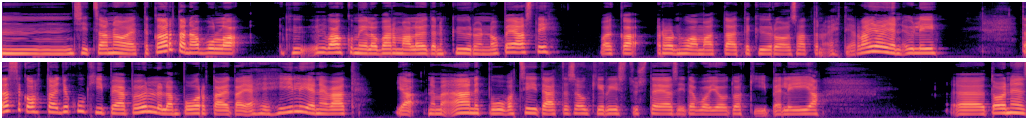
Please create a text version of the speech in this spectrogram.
mm, sitten sanoo, että kartan avulla ky- on varmaan löytänyt kyyryn nopeasti, vaikka Ron huomauttaa, että kyyry on saattanut ehtiä rajojen yli. Tässä kohtaa joku kipeää pöllylän portaita ja he hiljenevät, Ja nämä äänet puhuvat siitä, että se on kiristystä ja siitä voi joutua kiipeliin. Ja toinen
